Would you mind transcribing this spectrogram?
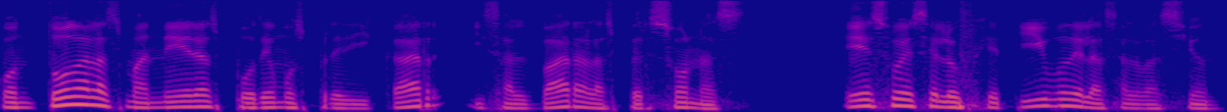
con todas las maneras podemos predicar y salvar a las personas. Eso es el objetivo de la salvación.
